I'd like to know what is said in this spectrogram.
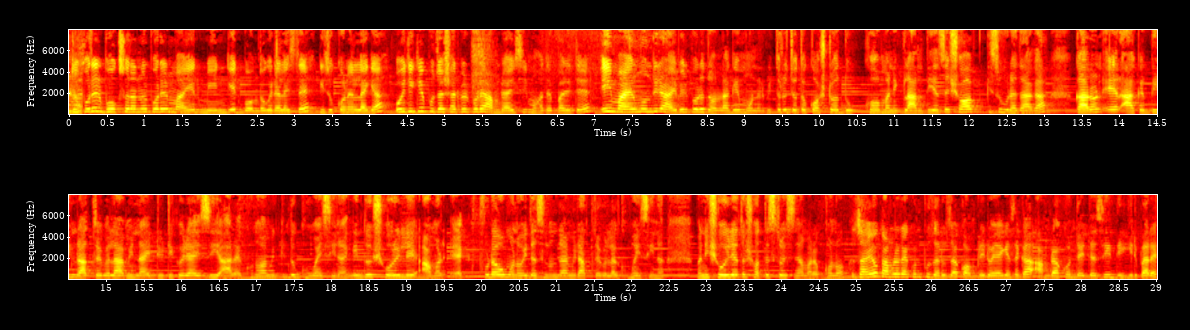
দুপুরের ভোগ সরানোর পরে মায়ের মেইন গেট বন্ধ করে লাইছে, কিছুক্ষণের লাগা ওইদিকে পূজা সারবের পরে আমরা আইছি মহাদেব বাড়িতে। এই মায়ের মন্দিরে আইবের পরে জন লাগে মনের ভিতরে যত কষ্ট, দুঃখ মানে ক্লান্তি আছে সব কিছু উড়া জাগা। কারণ এর আগের দিন রাত্রেবেলা আমি নাইট ডিউটি করে আইছি, আর এখনও আমি কিন্তু ঘুমাইছি না। কিন্তু শরীরে আমার এক ফোটাও মনে হইতেছিল যে আমি রাত্রেবেলা ঘুমাইছি না। মানে শরীরে তো সতেজ রয়েছে আমার এখনও। যাই হোক আমরা এখন পূজা টুজা কমপ্লিট হয়ে গেছে গা। আমরা এখন যাইতেছি দিঘির পারে।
